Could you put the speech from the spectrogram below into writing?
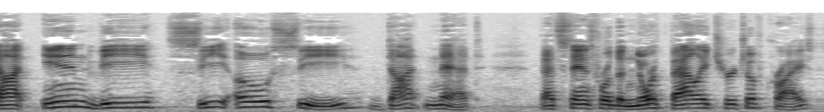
www.nvcoc.net. That stands for the North Valley Church of Christ.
